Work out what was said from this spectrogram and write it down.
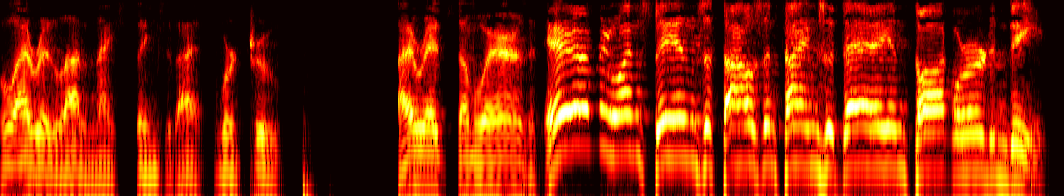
oh, I read a lot of nice things that I weren't true. I read somewhere that everyone sins a thousand times a day in thought, word, and deed.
